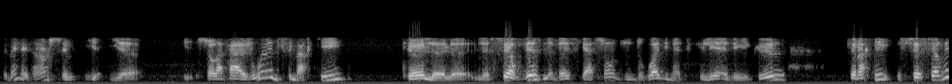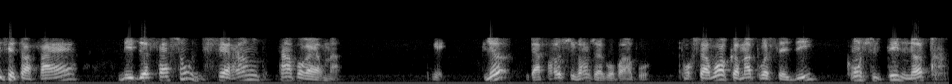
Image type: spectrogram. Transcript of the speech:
c'est bien étrange, il y a- sur la page web, c'est marqué que le, le- le service de vérification du droit d'immatriculer un véhicule, c'est marqué, ce service est offert, mais de façon différente temporairement. Puis là, la phrase suivante, je ne la comprends pas. Pour savoir comment procéder, consultez notre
